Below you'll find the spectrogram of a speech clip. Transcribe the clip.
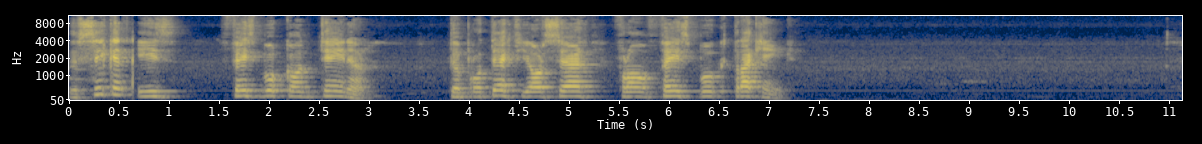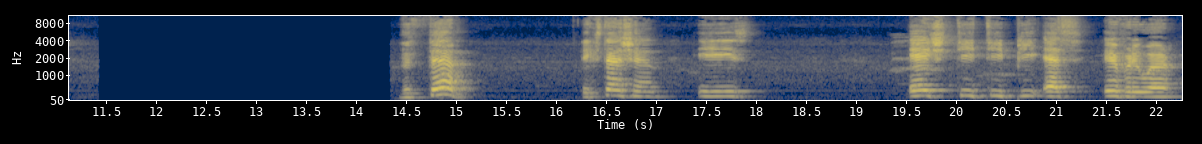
The second is Facebook container to protect yourself from Facebook tracking. The third extension is HTTPS everywhere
